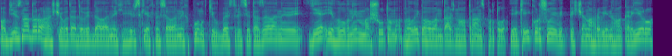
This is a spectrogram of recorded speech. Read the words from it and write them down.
Об'їзна дорога, що веде до віддалених гірських населених пунктів Бистриці та Зеленої, є і головним маршрутом великого вантажного транспорту, який курсує від піщано-гравійного кар'єру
